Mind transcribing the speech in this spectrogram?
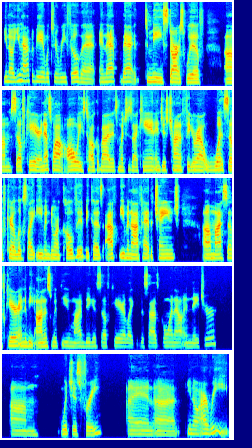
you know, you have to be able to refill that, and that that to me starts with um, self care. And that's why I always talk about it as much as I can and just trying to figure out what self care looks like even during COVID because I've even I've had to change um, my self care. And to be honest with you, my biggest self care, like besides going out in nature, um, which is free, and uh, you know, I read.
